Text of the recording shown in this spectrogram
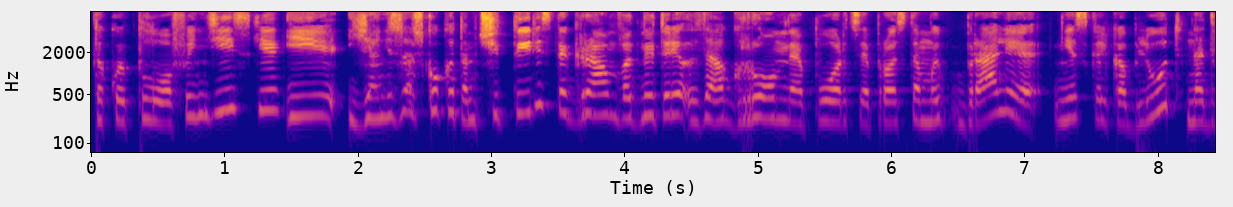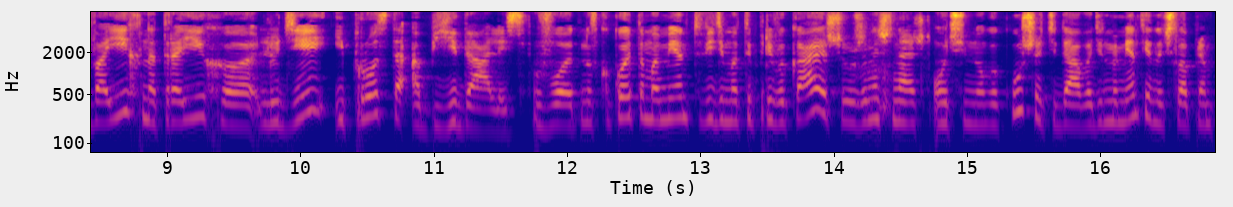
такой плов индийский, и я не знаю, сколько там, 400 грамм в одной тарелке. Это огромная порция просто. Мы брали несколько блюд на двоих, на троих э, людей и просто объедались. Вот. Но в какой-то момент, видимо, ты привыкаешь и уже начинаешь очень много кушать. И да, в один момент я начала прям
